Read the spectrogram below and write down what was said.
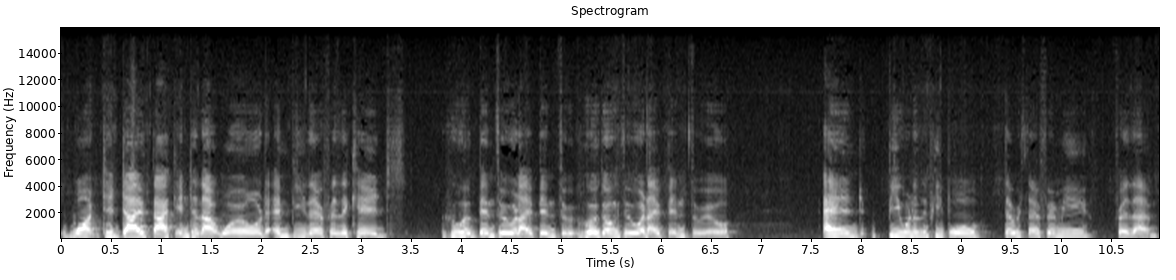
want to dive back into that world and be there for the kids who have been through what I've been through, who are going through what I've been through, and be one of the people that was there for me for them.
